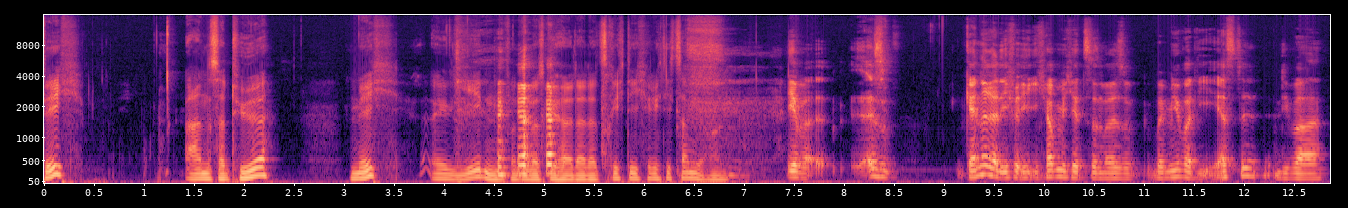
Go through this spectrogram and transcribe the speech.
Dich, an Satyr, mich, äh, jeden, von dem das gehört hat, hat's richtig, richtig zusammengehauen. Ja, aber, also generell, ich, ich habe mich jetzt dann, also bei mir war die erste, die war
